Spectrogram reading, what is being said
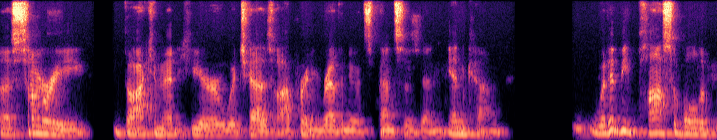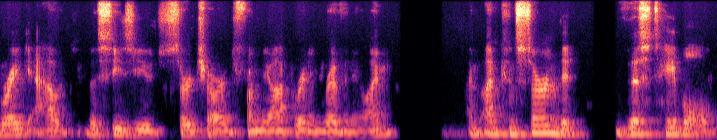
a summary document here, which has operating revenue, expenses, and income, would it be possible to break out the CZU surcharge from the operating revenue? I'm, I'm, I'm concerned that this table,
